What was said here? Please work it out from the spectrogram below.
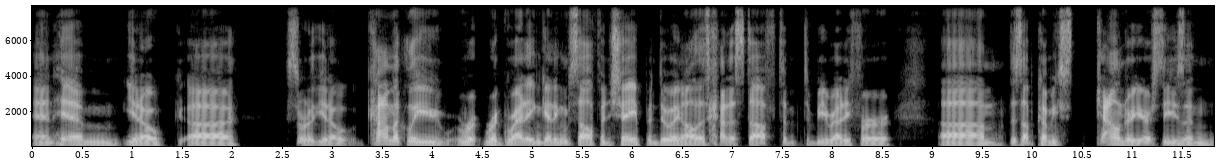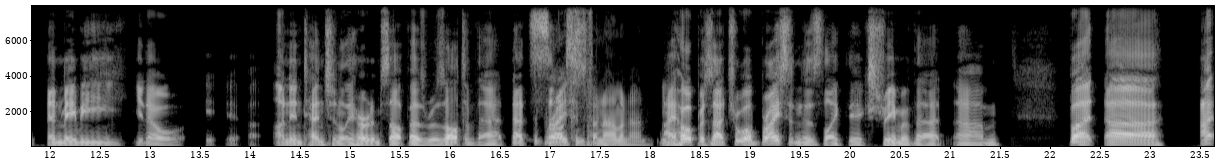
and him, you know, uh, sort of, you know, comically re- regretting getting himself in shape and doing all this kind of stuff to to be ready for um, this upcoming calendar year season, and maybe you know i- unintentionally hurt himself as a result of that. That's The Bryson phenomenon. I hope it's not true. Well, Bryson is like the extreme of that. Um, but uh, I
